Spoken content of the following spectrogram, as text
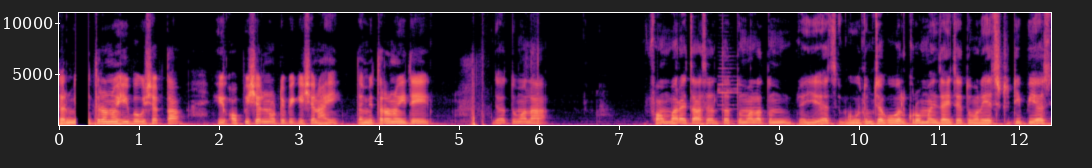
तर मित्रांनो ही बघू शकता ही ऑफिशियल नोटिफिकेशन आहे. तर मित्रांनो इथे जर तुम्हाला फॉर्म भरायचा असेल तर तुम्हाला तुम एच गु तुमच्या गुगल क्रोममध्ये जायचं आहे. तुम्हाला H T T P S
